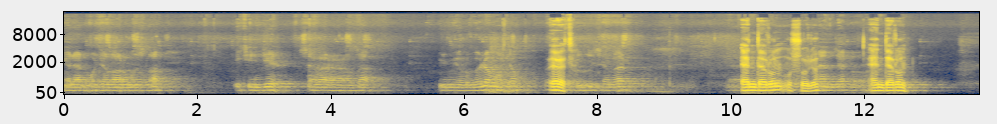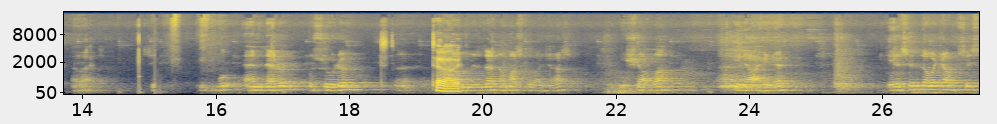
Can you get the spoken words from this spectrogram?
gelen hocalarımızla ikinci sefer herhalde bilmiyorum öyle mi hocam? Evet. İkinci sefer Enderun usulü. ben de Enderun. evet. Bu Ender'in usulü Teravih. namaz. İnşallah ilahili. Gerisini de hocam siz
